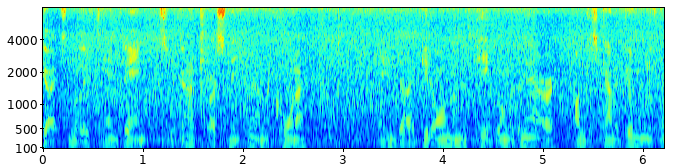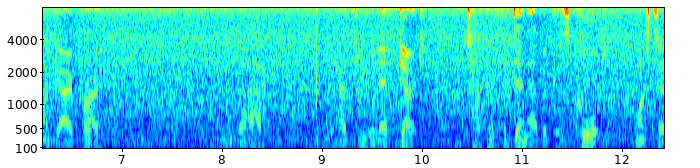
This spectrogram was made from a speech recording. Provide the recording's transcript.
Goats on the left hand bank so we're going to try to sneak around the corner and uh, get on them and peg one with an arrow. I'm just going to go in with my GoPro and uh, hopefully we'll have goat tucker for dinner because Court wants to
